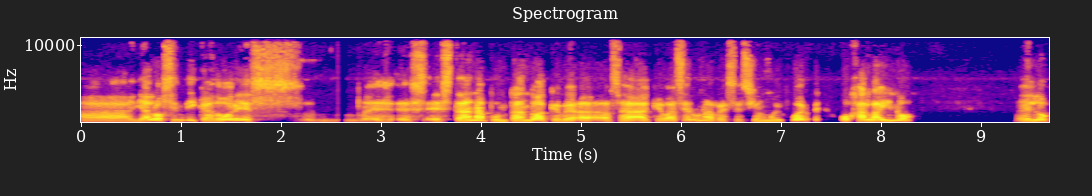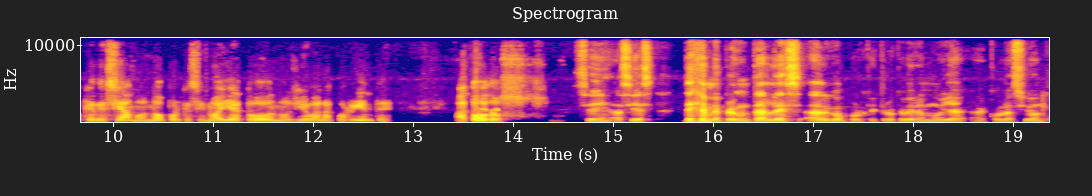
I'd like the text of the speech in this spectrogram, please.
Uh, ya los indicadores mm, están apuntando a que, a que va a ser una recesión muy fuerte. Ojalá y no. Es lo que deseamos, ¿no? Porque si no, ahí a todos nos lleva la corriente. A todos. Sí, así es. Déjenme preguntarles algo porque creo que viene muy a, colación.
